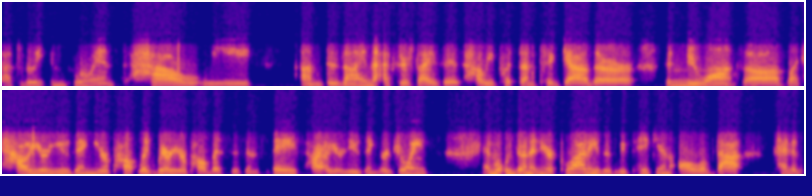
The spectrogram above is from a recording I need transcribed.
that's really influenced how we um, design the exercises, how we put them together, the nuance of like how you're using your like where your pelvis is in space, how you're using your joints. And what we've done at New York Pilates is we've taken all of that kind of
